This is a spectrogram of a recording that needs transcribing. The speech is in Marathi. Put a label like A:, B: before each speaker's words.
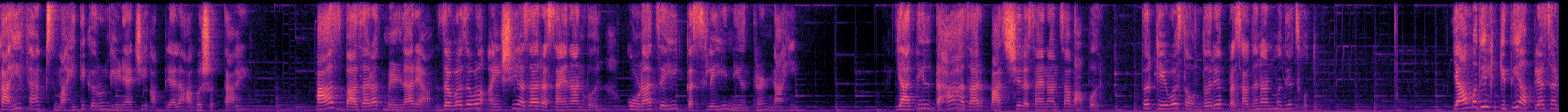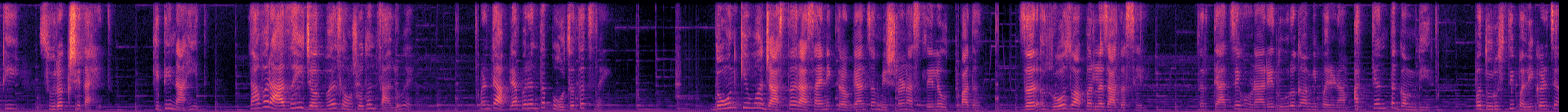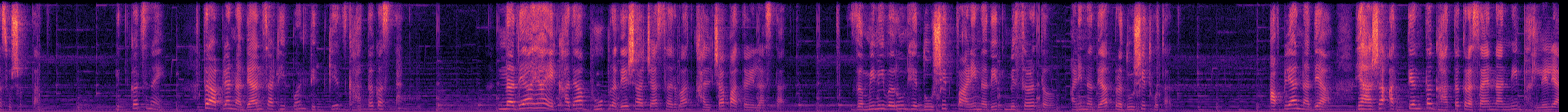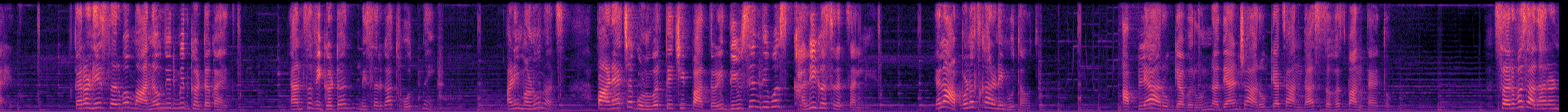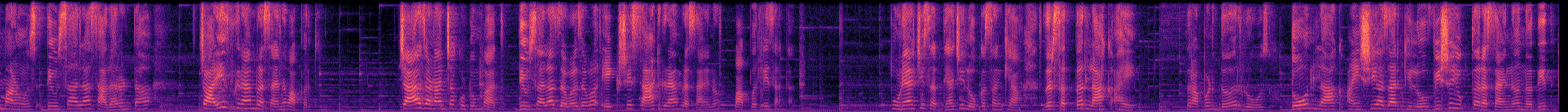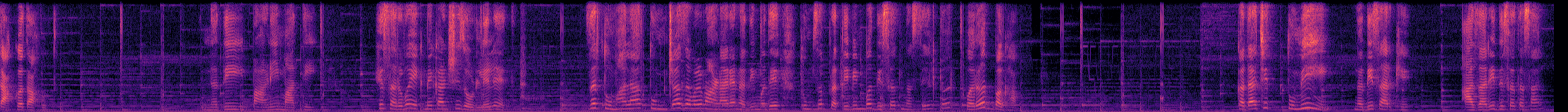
A: काही फॅक्ट्स माहिती करून घेण्याची आपल्याला आवश्यकता आहे. आज बाजारात मिळणाऱ्या जवळजवळ ऐंशी हजार रसायनांवर कोणाचेही कसलेही नियंत्रण नाही. यातील दहा हजार पाचशे रसायनांचा वापर तर केवळ सौंदर्य प्रसाधनांमध्येच होतो. यामधील किती आपल्यासाठी सुरक्षित आहेत किती नाहीत यावर आजही जगभर संशोधन चालू आहे. पण ते आपल्यापर्यंत पोहोचतच नाही. दोन किंवा जास्त रासायनिक द्रव्यांचं मिश्रण असलेलं उत्पादन जर रोज वापरलं जात असेल तर त्याचे होणारे दूरगामी परिणाम अत्यंत गंभीर व दुरुस्ती पलीकडचे असू शकतात. इतकंच नाही तर आपल्या नद्यांसाठी पण तितकेच घातक असतात. नद्या ह्या एखाद्या भूप्रदेशाच्या सर्वात खालच्या पातळीला असतात. जमिनीवरून हे दूषित पाणी नदीत मिसळतं आणि नद्या प्रदूषित होतात. आपल्या नद्या ह्या अशा अत्यंत घातक रसायनांनी भरलेल्या आहेत. कारण हे सर्व मानवनिर्मित घटक आहेत. यांचं विघटन निसर्गात होत नाही. आणि म्हणूनच पाण्याच्या गुणवत्तेची पातळी दिवसेंदिवस खाली घसरत चालली आहे याला आपणच कारणीभूत आहोत. आपल्या आरोग्यावरून नद्यांच्या आरोग्याचा अंदाज सहज बांधता येतो. सर्वसाधारण माणूस दिवसाला साधारणत चाळीस ग्रॅम रसायनं वापरतो. चार जणांच्या कुटुंबात दिवसाला जवळजवळ एकशे साठ ग्रॅम रसायनं वापरली जातात. पुण्याची सध्याची लोकसंख्या जर सत्तर लाख आहे तर आपण दररोज दोन लाख ऐंशी हजार किलो विषयुक्त रसायनं नदीत टाकत आहोत. नदी पाणी माती हे सर्व एकमेकांशी जोडलेले आहेत. जर तुम्हाला तुमच्या जवळ वाहणाऱ्या नदीमध्ये तुमचं प्रतिबिंब दिसत नसेल तर परत बघा. कदाचित तुम्हीही नदीसारखे आजारी दिसत असाल?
